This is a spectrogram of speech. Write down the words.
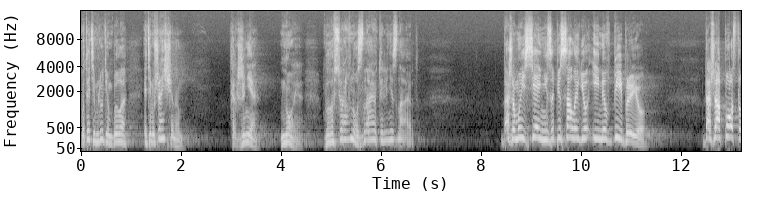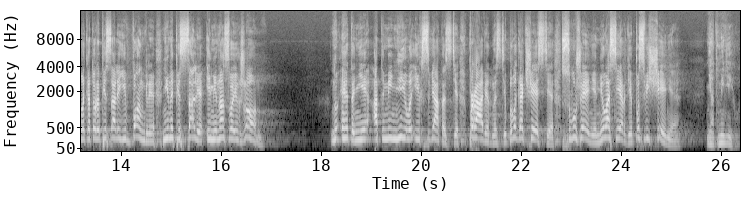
Вот этим людям было, этим женщинам, как жене Ноя, было все равно, знают или не знают. Даже Моисей не записал ее имя в Библию. Даже апостолы, которые писали Евангелие, не написали имена своих жен. Но это не отменило их святости, праведности, благочестия, служения, милосердия, посвящения. Не отменило.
